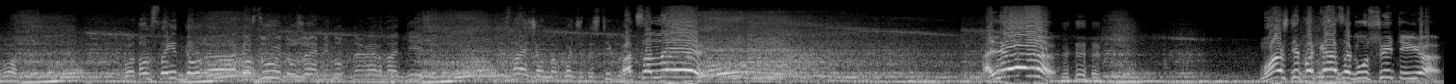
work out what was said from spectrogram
Вот. Вот он стоит, э, газует уже минут, наверное, 10. Не знаю, что он там хочет достигнуть. Пацаны! Алло! Можете пока заглушить ее?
